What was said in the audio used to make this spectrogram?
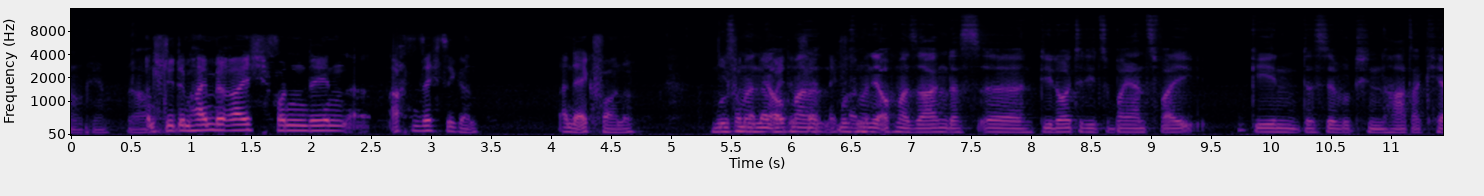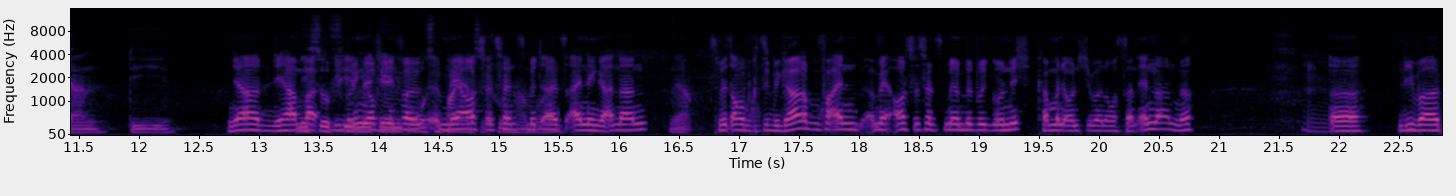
Okay, ja. Man steht im Heimbereich von den 68ern. An der Eckfahne. Muss man, ja auch mal, muss man ja auch mal sagen, dass äh, die Leute, die zu Bayern 2 gehen, das ist ja wirklich ein harter Kern, die, Ja, die haben Nicht so die viel bringen auf jeden den Fall mehr Auswärtsfans mit als einige anderen. ja, Es wird auch im Prinzip egal, ob ein Verein mehr Auswärtsfans mehr mitbringt oder nicht. Kann man ja auch nicht immer noch was dran ändern, ne? Mhm. Äh, lieber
